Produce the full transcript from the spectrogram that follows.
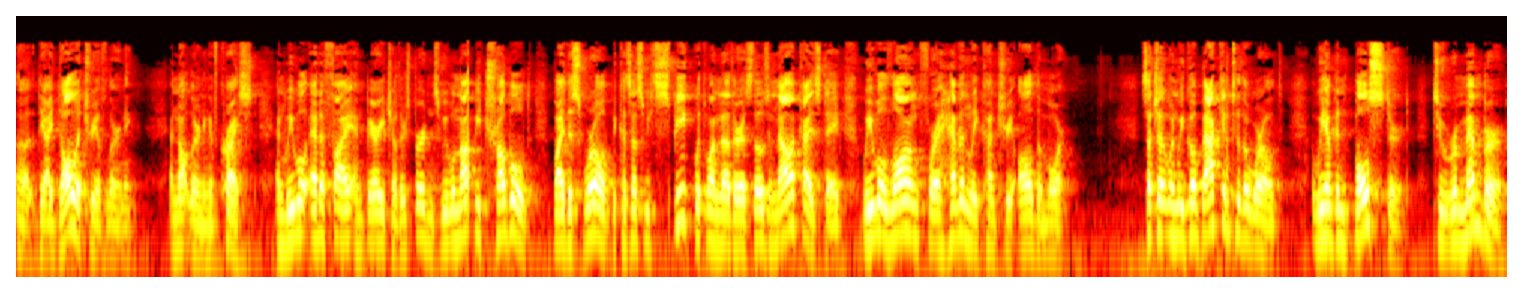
uh, the idolatry of learning and not learning of Christ, and we will edify and bear each other's burdens. We will not be troubled by this world because as we speak with one another as those in Malachi's day, we will long for a heavenly country all the more. Such that when we go back into the world, we have been bolstered to remember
